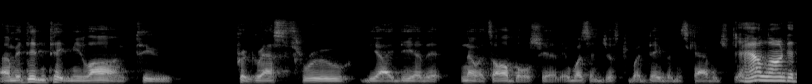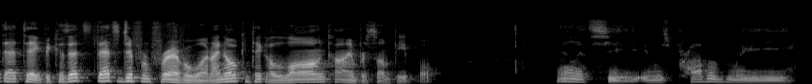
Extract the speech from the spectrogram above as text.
Um, it didn't take me long to progress through the idea that no, it's all bullshit. It wasn't just what David Miscavige did. How long did that take? Because that's that's different for everyone. I know it can take a long time for some people. Well, let's see. It was probably,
